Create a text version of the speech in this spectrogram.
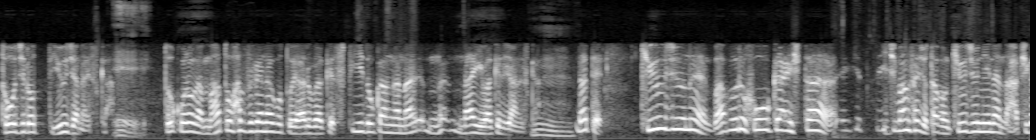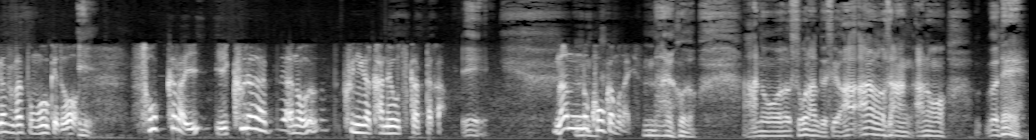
投じろって言うじゃないですか。えーところが的外れなことをやるわけ、スピード感がなないわけじゃないですか。うん、だって90年、バブル崩壊した、一番最初、多分92年の8月だと思うけど、ええ、そこからいいくらあの国が金を使ったか、ええ、何の効果もないです。なるほど。あの、そうなんですよ。あ、荒野さん、あの、ね、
